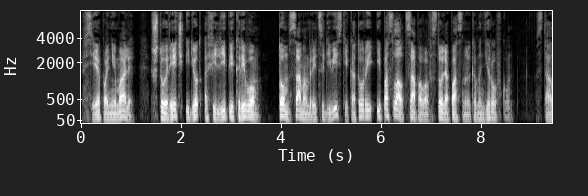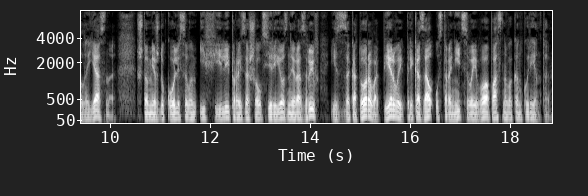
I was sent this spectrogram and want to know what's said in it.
Все понимали, что речь идет о Филиппе Кривом, том самом рецидивисте, который и послал Цапова в столь опасную командировку. Стало ясно, что между Колесовым и Филей произошел серьезный разрыв, из-за которого первый приказал устранить своего опасного конкурента.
